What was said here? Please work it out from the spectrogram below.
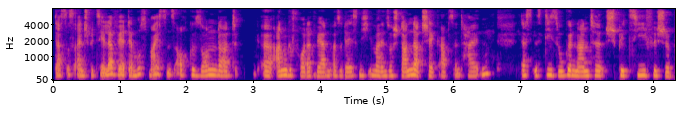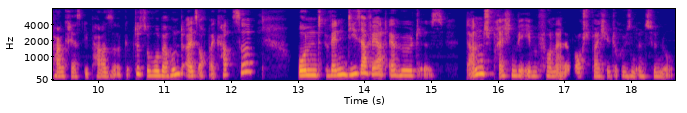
Das ist ein spezieller Wert, der muss meistens auch gesondert äh, angefordert werden. Also der ist nicht immer in so Standard-Check-ups enthalten. Das ist die sogenannte spezifische Pankreaslipase. Gibt es sowohl bei Hund als auch bei Katze. Und wenn dieser Wert erhöht ist, dann sprechen wir eben von einer Bauchspeicheldrüsenentzündung.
